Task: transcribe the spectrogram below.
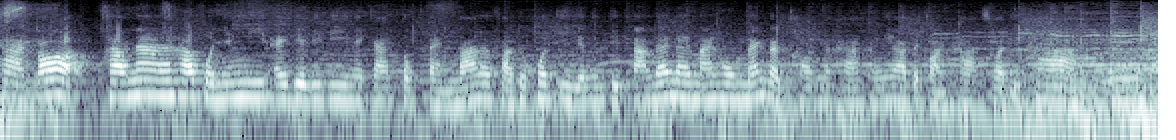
ค่ะก็คราวหน้านะคะฝนยังมีไอเดียดีๆ ในการตกแต่งบ้านมาฝากทุกคนอีกอย่าลืมติดตามได้ใน myhomemac.com นะคะ ครั้งนี้ลาไปก่อนค่ะ สวัสดีค่ะ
